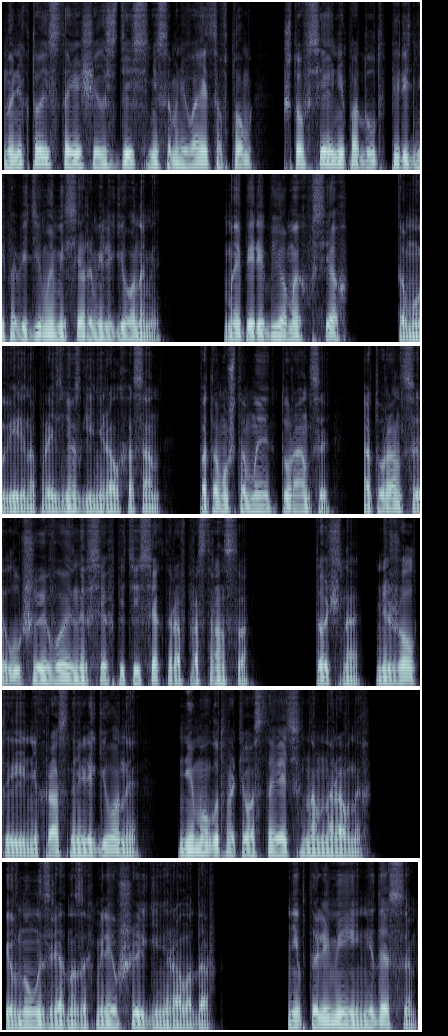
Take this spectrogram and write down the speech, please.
но никто из стоящих здесь не сомневается в том, что все они падут перед непобедимыми серыми легионами. Мы перебьем их всех, самоуверенно произнес генерал Хасан, потому что мы туранцы, а туранцы — лучшие воины всех пяти секторов пространства. Точно, ни желтые, ни красные легионы не могут противостоять нам на равных, кивнул изрядно захмелевший генерал Адар. Ни Птолемей, ни Дессы,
